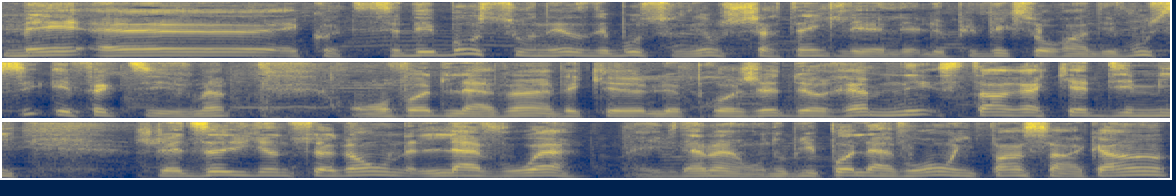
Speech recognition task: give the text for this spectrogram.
Mais euh, écoute, c'est des beaux souvenirs, c'est des beaux souvenirs. Je suis certain que le, le- le public sera au rendez-vous si effectivement on va de l'avant avec euh, le projet de ramener Star Academy. Je le disais il y a une seconde, la voix. Évidemment, on n'oublie pas la voix, on y pense encore.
